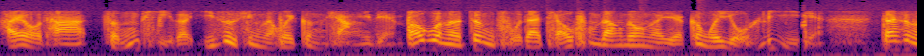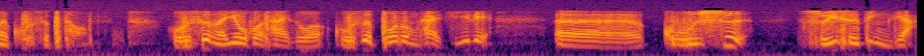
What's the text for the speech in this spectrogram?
还有它整体的一致性呢会更强一点，包括呢政府在调控当中呢也更为有利一点。但是呢股市不同，股市呢诱惑太多，股市波动太激烈，呃，股市随时定价，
